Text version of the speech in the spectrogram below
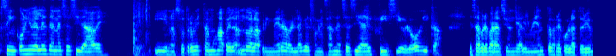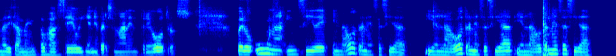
cinco niveles de necesidades y nosotros estamos apelando a la primera, ¿verdad? Que son esas necesidades fisiológicas, esa preparación de alimentos, recolatorios de medicamentos, aseo, higiene personal, entre otros. Pero una incide en la otra necesidad y en la otra necesidad y en la otra necesidad,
